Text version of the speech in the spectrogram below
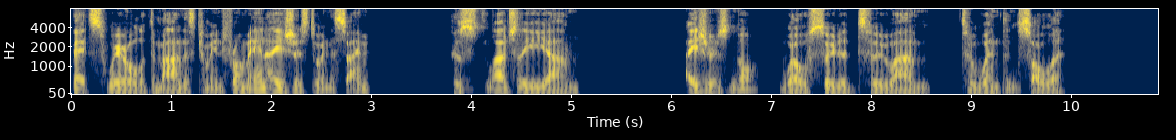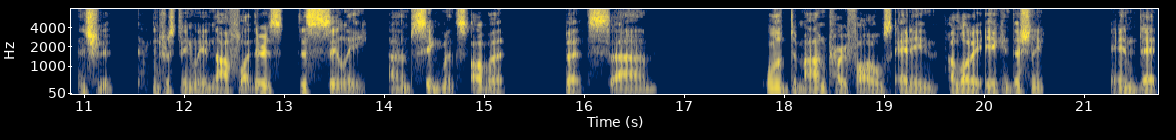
that's where all the demand is coming from. And Asia is doing the same because largely um, Asia is not well suited to um, to wind and solar. Interestingly enough, like there's there's certainly um, segments of it, but um, all the demand profiles adding a lot of air conditioning, and that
